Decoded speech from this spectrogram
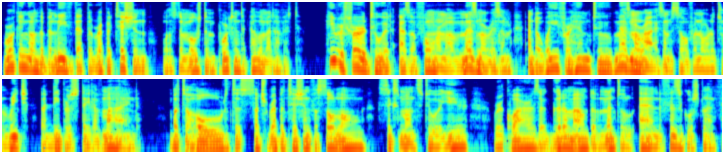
working on the belief that the repetition was the most important element of it. He referred to it as a form of mesmerism and a way for him to mesmerize himself in order to reach a deeper state of mind. But to hold to such repetition for so long, six months to a year, requires a good amount of mental and physical strength.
